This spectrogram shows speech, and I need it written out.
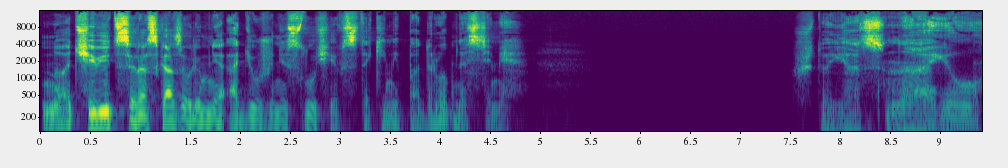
Но очевидцы рассказывали мне о дюжине случаев с такими подробностями, что я знаю,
